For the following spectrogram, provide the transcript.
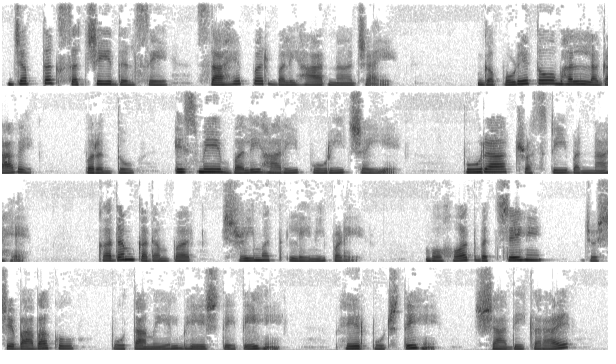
जब तक सच्चे दिल से साहेब पर बलिहार न जाए। गपोड़े तो भल लगावे, परंतु इसमें बलिहारी पूरी चाहिए। पूरा ट्रस्टी बनना है। कदम कदम पर श्रीमत लेनी पड़े। बहुत बच्चे हैं जो शिव बाबा को पोता मेल भेज देते हैं। फिर पूछते हैं, शादी कराए,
